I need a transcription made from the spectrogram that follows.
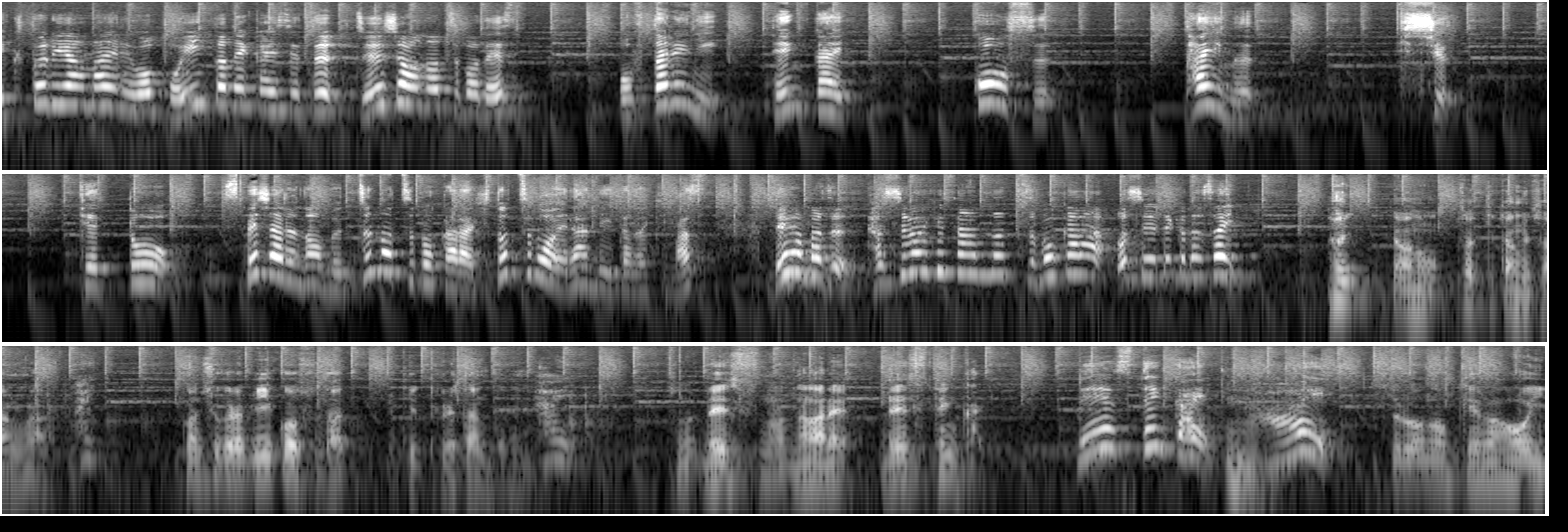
ビクトリアマイルをポイントで解説重賞のツボです。お二人に展開コースタイム機種血統スペシャルの6つのツボから1つを選んでいただきます。ではまず柏木さんのツボから教えてください。はいあのさっき丹下さんが、はい、今週から B コースだって言ってくれたんでね、はい、そのレースの流れレース展開。レース展開、うん、はい。スローの競馬が多い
